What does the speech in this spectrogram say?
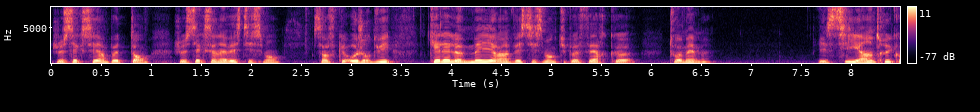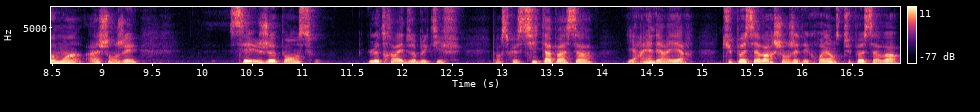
je sais que c'est un peu de temps, je sais que c'est un investissement. Sauf qu'aujourd'hui, quel est le meilleur investissement que tu peux faire que toi-même? Et s'il y a un truc au moins à changer, c'est, je pense, le travail des objectifs. Parce que si t'as pas ça, il n'y a rien derrière. Tu peux savoir changer tes croyances, tu peux savoir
